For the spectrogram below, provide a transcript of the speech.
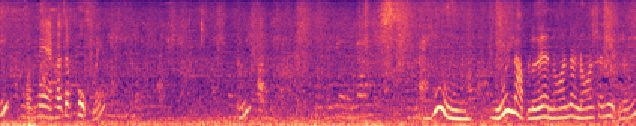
ดิว่าแม่เขาจะปลุกไหมอุ๊ยอืมอุ้ยหลับเลยอะนอนอะนอนสนิทเลย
